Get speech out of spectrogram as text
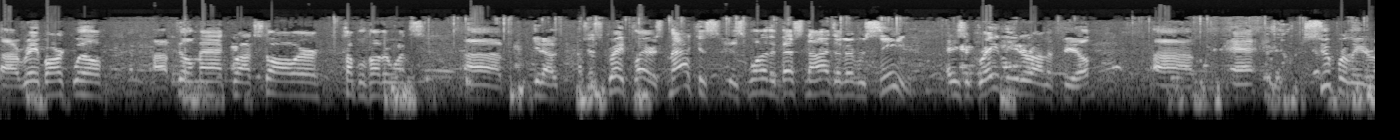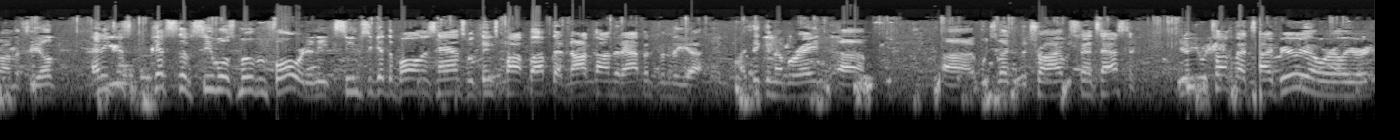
Uh, Ray Barkwell, uh, Phil Mack, Brock Staller, a couple of other ones. Uh, you know, just great players. Mac is, is one of the best nines I've ever seen, and he's a great leader on the field, uh, super leader on the field and he just gets the Seawolves moving forward, and he seems to get the ball in his hands when things pop up. That knock on that happened from the, uh, I think, in number eight, um, uh, which led to the try, was fantastic. You know, you were talking about Tiberio earlier.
